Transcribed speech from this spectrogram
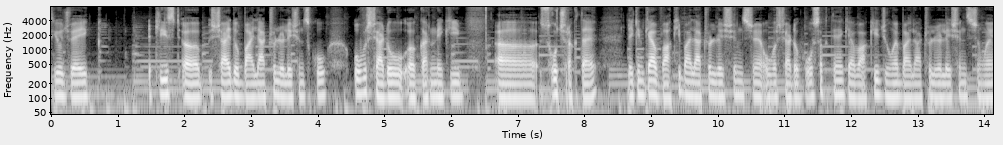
سی او جو ہے ایک ایٹ لیسٹ شاید وہ بائی لیٹرل ریلیشنس کو اوور شیڈو کرنے کی سوچ رکھتا ہے لیکن کیا واقعی بائیلیٹرل ریلیشنس جو ہیں اوور شیڈو ہو سکتے ہیں کیا واقعی جو ہیں بائیلاٹرل ریلیشنس جو ہیں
